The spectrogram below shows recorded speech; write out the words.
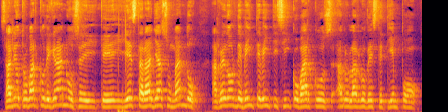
Sale otro barco de granos eh, y que ya estará ya sumando alrededor de 20-25 barcos a lo largo de este tiempo.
